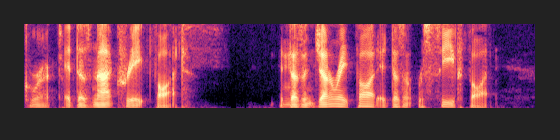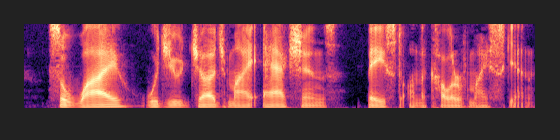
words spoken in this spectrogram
Correct. It does not create thought. It Mhm. doesn't generate thought. It doesn't receive thought. So why would you judge my actions based on the color of my skin?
